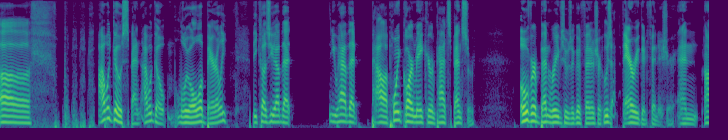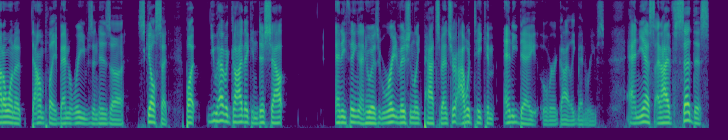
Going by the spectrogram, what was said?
Uh, I would go spend. I would go Loyola barely, because you have that, you have that uh, point guard maker and Pat Spencer over Ben Reeves, who's a good finisher, who's a very good finisher. And I don't want to downplay Ben Reeves and his uh, skill set, but you have a guy that can dish out anything and who has great vision like Pat Spencer, I would take him any day over a guy like Ben Reeves. And yes, and I've said this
